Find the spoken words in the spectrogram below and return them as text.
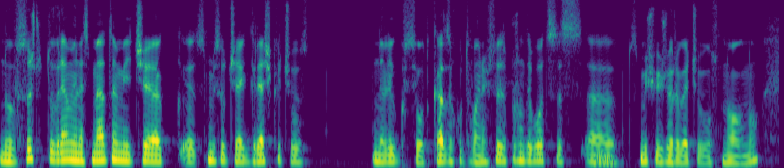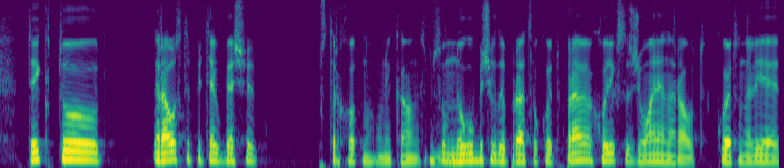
Но в същото време не смятам и, че, е, в смисъл, че е грешка, че нали, се отказах от това нещо и започнах да работя с, а, с Мишо и Жора вече основно, тъй като работата при тях беше страхотно, уникално. В смисъл, много обичах да правя това, което правя. Ходих с желание на работа, което нали, е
